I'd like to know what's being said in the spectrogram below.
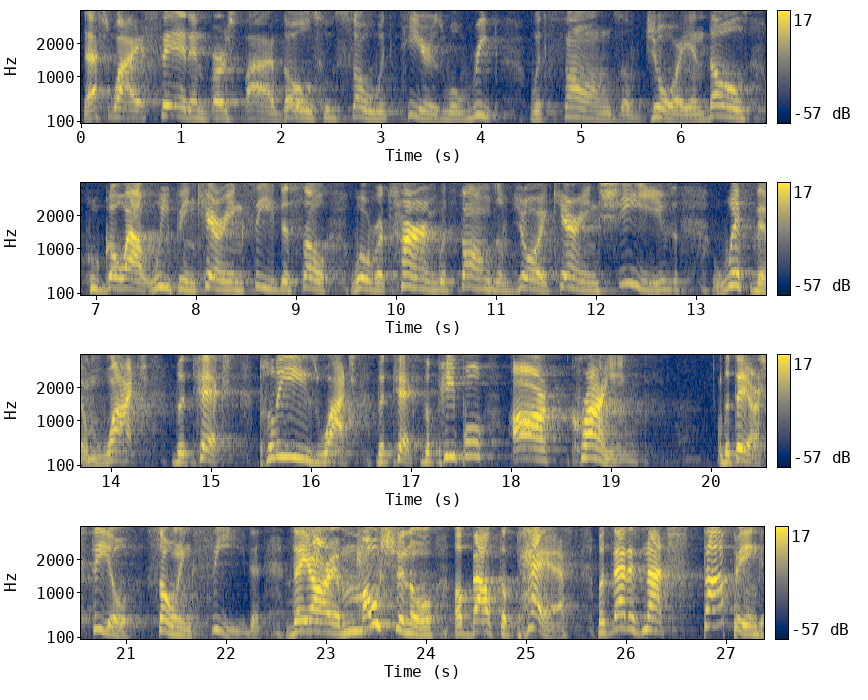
That's why it said in verse 5 those who sow with tears will reap with songs of joy, and those who go out weeping, carrying seed to sow, will return with songs of joy, carrying sheaves with them. Watch the text. Please watch the text. The people are crying but they are still sowing seed. They are emotional about the past, but that is not stopping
